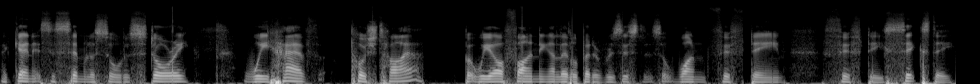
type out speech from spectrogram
again it's a similar sort of story. We have pushed higher but we are finding a little bit of resistance at 115 50 60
